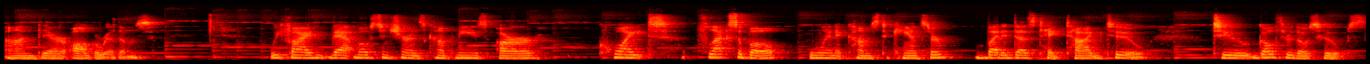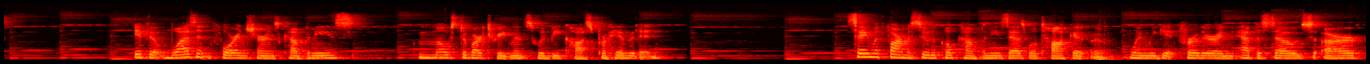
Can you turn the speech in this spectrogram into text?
on their algorithms. We find that most insurance companies are quite flexible when it comes to cancer, but it does take time too to go through those hoops. If it wasn't for insurance companies, most of our treatments would be cost prohibited. Same with pharmaceutical companies, as we'll talk it when we get further in episodes. Our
